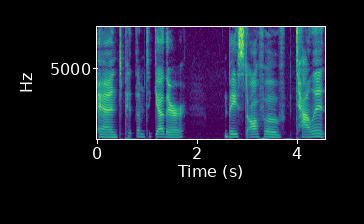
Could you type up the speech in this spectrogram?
and pit them together based off of talent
